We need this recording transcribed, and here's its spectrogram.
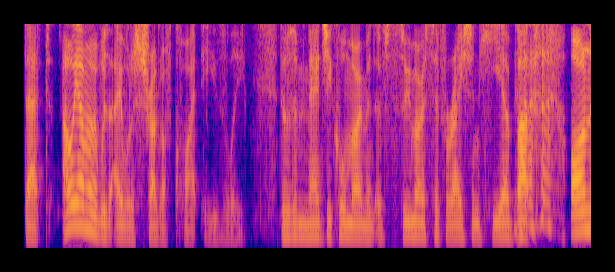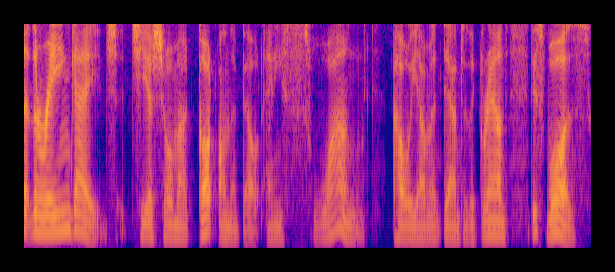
that Aoyama was able to shrug off quite easily. There was a magical moment of sumo separation here, but on the re-engage, Chiyoshoma got on the belt and he swung Aoyama down to the ground. This was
